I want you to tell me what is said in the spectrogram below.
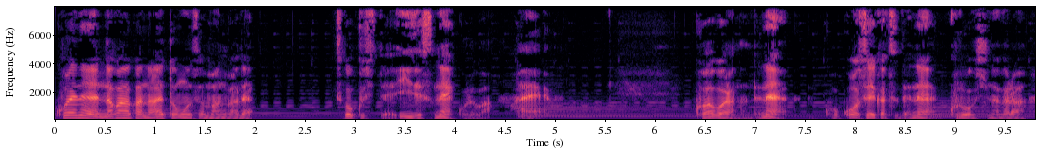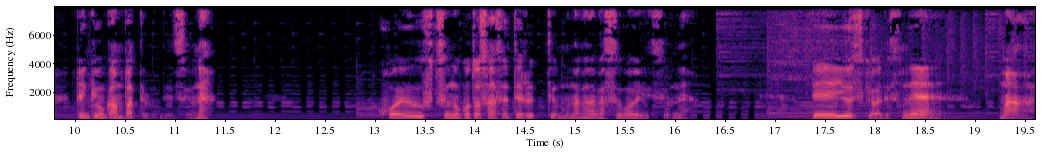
これね、なかなかないと思うんですよ、漫画で。すごくしていいですね、これは。はい。桑原なんでね、高校生活でね、苦労しながら勉強を頑張ってるんですよね。こういう普通のことさせてるっていうのもなかなかすごいですよね。で、ゆうすけはですね、まあ、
